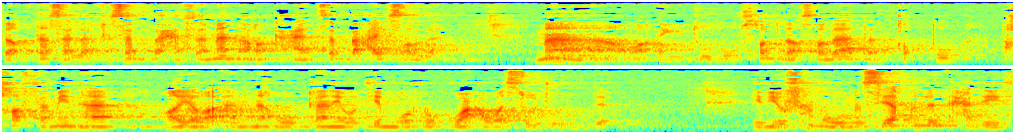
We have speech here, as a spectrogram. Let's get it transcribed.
فاغتسل فسبح ثمان ركعات سبح أي صلى. ما رأيته صلى صلاة قط أخف منها غير أنه كان يتم الركوع والسجود. يعني يفهم من سياق الأحاديث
